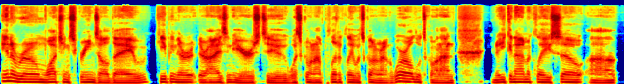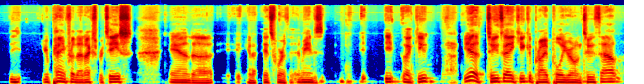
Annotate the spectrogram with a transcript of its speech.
in a room watching screens all day, keeping their their eyes and ears to what's going on politically, what's going on around the world, what's going on, you know, economically. So uh, you're paying for that expertise, and uh, you know it's worth it. I mean, it, like you, yeah, toothache, you could probably pull your own tooth out.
